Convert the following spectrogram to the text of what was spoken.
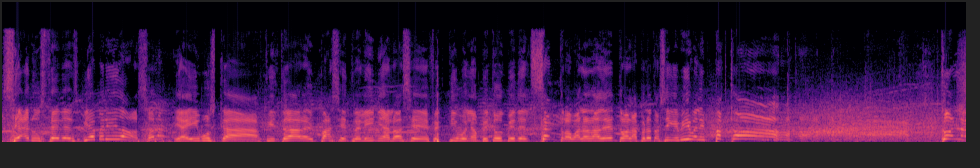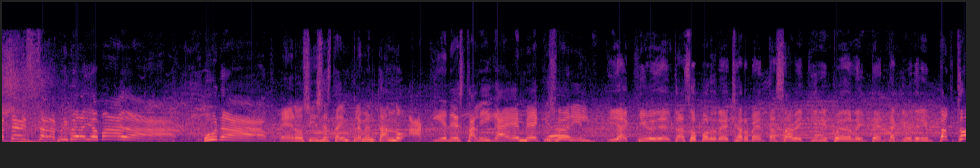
Sean ustedes bienvenidos. Hola. Y ahí busca filtrar el pase entre líneas. Lo hace efectivo en la amplitud. Viene el centro. Balón adentro. La pelota sigue viva. El impacto. Con la testa la primera llamada. Una Pero sí se está implementando aquí en esta Liga MX Femenil. Y aquí viene el trazo por derecha, Armenta sabe quién y puede, lo intenta, aquí viene el impacto.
